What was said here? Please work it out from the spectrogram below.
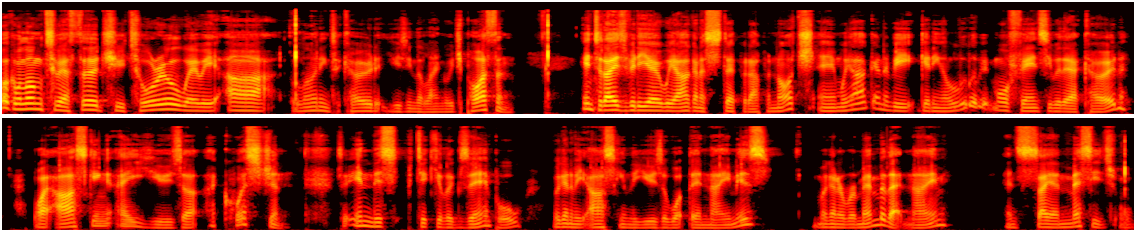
Welcome along to our third tutorial where we are learning to code using the language Python. In today's video we are going to step it up a notch and we are going to be getting a little bit more fancy with our code by asking a user a question. So in this particular example we're going to be asking the user what their name is. We're going to remember that name and say a message or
